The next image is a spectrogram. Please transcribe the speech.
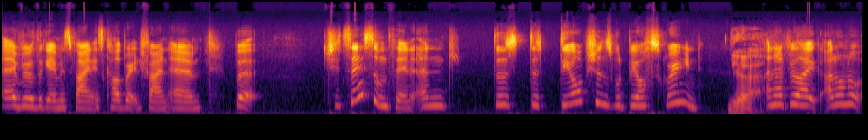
Every other game is fine. It's calibrated fine. Um, but she'd say something, and there's the the options would be off screen, Yeah, and I'd be like, I don't know,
